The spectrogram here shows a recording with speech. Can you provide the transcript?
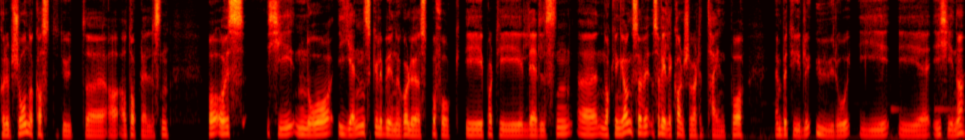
korrupsjon og kastet ut uh, av, toppledelsen. Og, og, hvis Xi nå igjen skulle begynne å gå løs på folk i partiledelsen uh, nok en gang, så, så, ville det kanskje vært et tegn på en betydelig uro i, i, i Kina.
